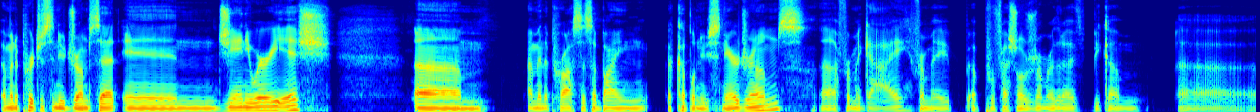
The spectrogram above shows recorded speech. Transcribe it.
I'm going to purchase a new drum set in January ish. Um, I'm in the process of buying a couple new snare drums uh, from a guy, from a, a professional drummer that I've become uh,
